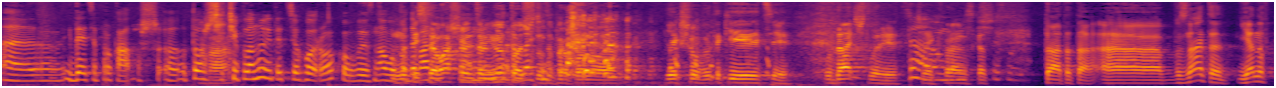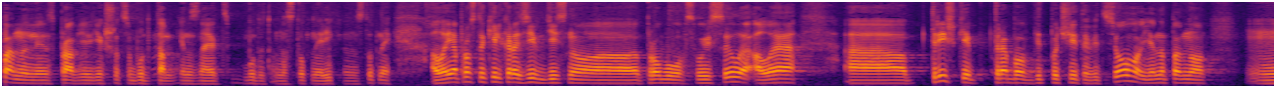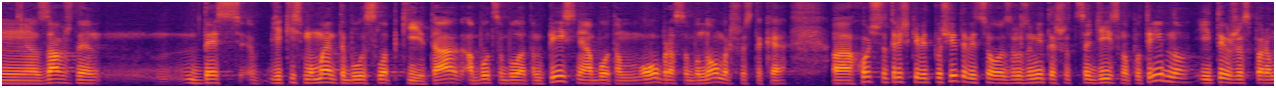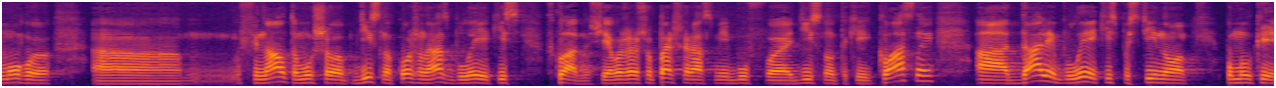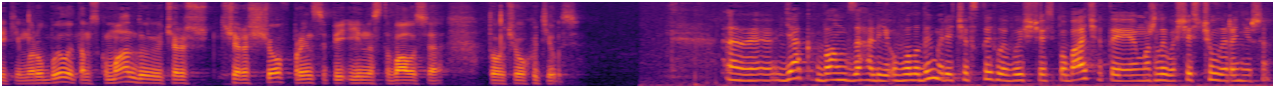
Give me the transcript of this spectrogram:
Е, Йдеться про калуш. Е, Тож, Ага. чи плануєте цього року ви знову Ну, подаватися після вашого інтерв'ю точно тепер планую. Якщо ви такі ці удачливі, чи як правильно сказати. Та, та, та. Е, ви знаєте, я не впевнений насправді, якщо це буде там, я не знаю, як це буде там наступний рік, не наступний. Але я просто кілька разів дійсно пробував свої сили, але е, трішки треба відпочити від цього. Я напевно завжди десь якісь моменти були слабкі, та? або це була там пісня, або там образ, або номер, щось таке. Хочеться трішки відпочити від цього, зрозуміти, що це дійсно потрібно, і йти вже з перемогою е, в фінал, тому що дійсно кожен раз були якісь складнощі. Я вважаю, що перший раз мій був е, дійсно такий класний, а далі були якісь постійно. Помилки, які ми робили там з командою, через, через що в принципі і не ставалося того, чого хотілося. Е, Як вам взагалі у Володимирі? Чи встигли ви щось побачити? Можливо, щось чули раніше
